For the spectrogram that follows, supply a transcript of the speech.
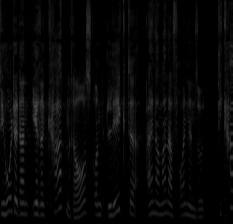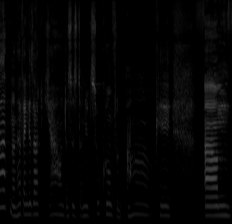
die holte dann ihre Karten raus und legte einer meiner Freundinnen so die Karten und hat dann gesagt, ja, und das ist deine Zukunft und ah, okay. Ähm,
